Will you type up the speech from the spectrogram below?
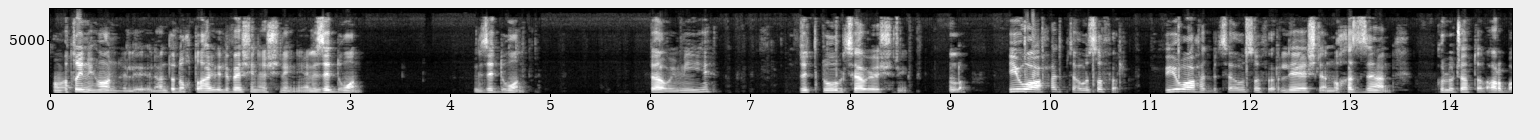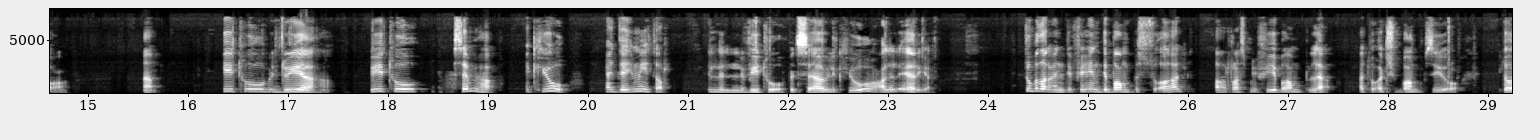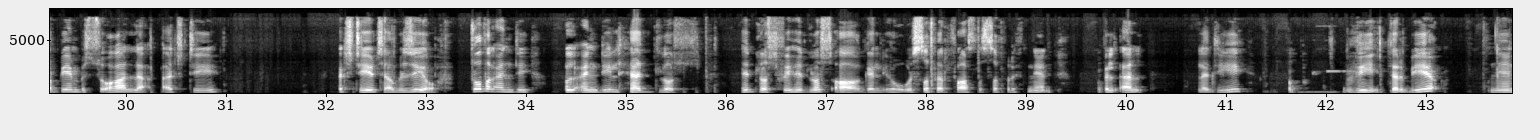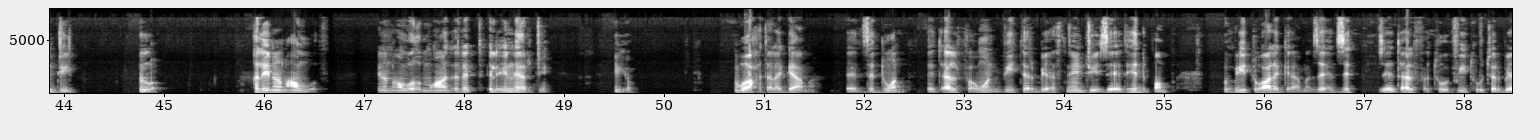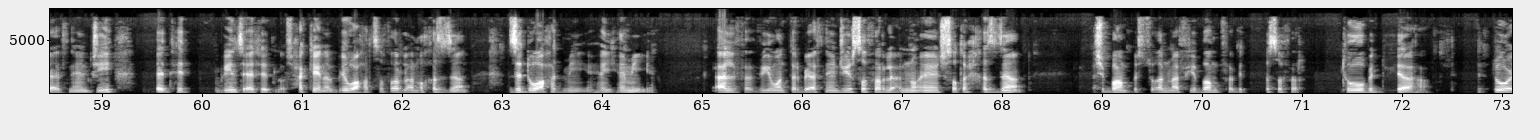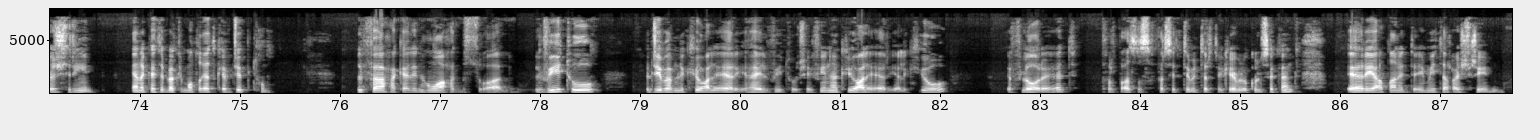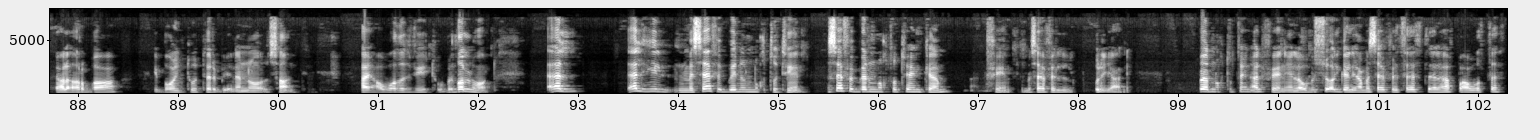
ومعطيني هون اللي عند النقطة هاي elevation عشرين يعني Z one زد ون تساوي مية زد تو بتساوي عشرين. يلا. في واحد بتساوي صفر. في واحد بتساوي صفر. ليش؟ لأنه خزان. كله جابت الأربعة. تمام. في 2 بده إياها. في 2 احسبها كيو ديمتر الفي 2 بتساوي الكيو على الاريا شو بضل عندي؟ في عندي بامب بالسؤال؟ الرسمي. في بامب لا. اتو اتش بامب زيرو توربين بالسؤال؟ لا. اتش تي اتش تي بتساوي zero شو ضل عندي؟ ضل عندي ال head loss head loss في head loss آه قال لي هو صفر فاصلة صفر اثنين. بال L على D V تربيع اثنين g يلا. خلينا نعوض. خلينا نعوض معادلة ال energy أيوه واحد على جاما. زائد زد 1 زائد ألفا 1 V تربيع 2 g زائد head pump P 2 على جاما. زائد زد زائد ألفا 2 V 2 تربيع 2 g زائد head turbine زائد head loss حكينا ال P واحد صفر لأنه خزان. زد واحد 100 هي 100 alpha V 1 تربيع 2 g صفر لأنه إيش؟ سطح خزان. h pump السؤال ما في pump فبالتالي صفر. 2 بده إياها. 26 أنا كاتب لك المعطيات كيف جبتهم. ألفا حكى لنا واحد بالسؤال. ال V 2 بجيبها من ال Q على area هاي ال V 2 شايفينها؟ Q على area ال Q flow rate 0.06 متر تكعيب لكل second اريا أعطاني الدايمتر 20 على 4 2 تربيع لأنه سنتي هاي عوضت في 2 بضل هون. ال ال هي المسافة بين النقطتين. المسافة بين النقطتين كم؟ 2000 المسافة الطول يعني. بين النقطتين 2000 يعني لو بالسؤال قال لي على مسافة 3000 بعوض 3000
